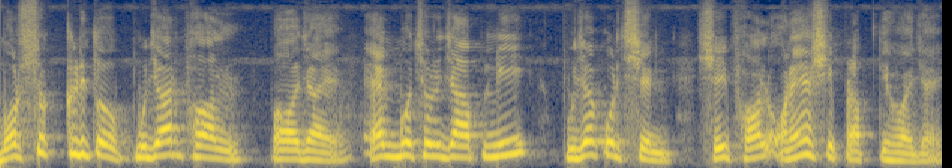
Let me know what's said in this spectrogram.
বর্ষকৃত পূজার ফল পাওয়া যায়। এক বছর যা আপনি পূজা করছেন, সেই ফল অনায়াসে প্রাপ্তি হওয়া যায়।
